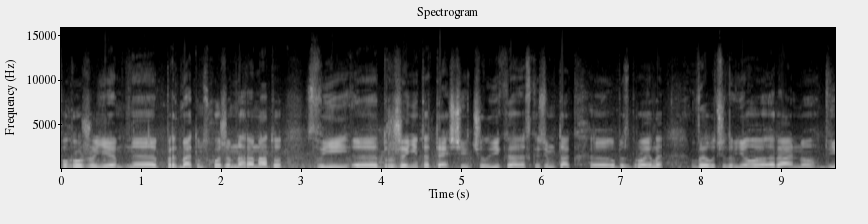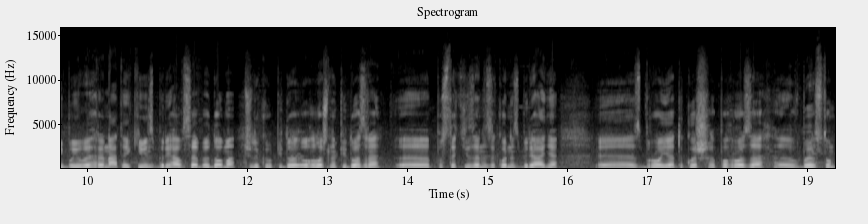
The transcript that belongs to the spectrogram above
погрожує е, предметом, схожим на гранату, своїй е, дружині та тещі. Чоловіка, скажімо так, е, обезброїли, вилучили в нього реально дві бойові гранати, які він зберігав в себе вдома. Чоловіку оголошена підозра по статті за незаконне зберігання зброї, а також погроза вбивством.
